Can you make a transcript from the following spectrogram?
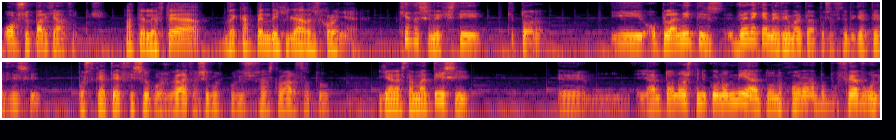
όσο υπάρχει άνθρωπος. Τα τελευταία 15.000 χρόνια. Και θα συνεχιστεί και τώρα. Ο πλανήτης δεν έκανε βήματα προς αυτή την κατεύθυνση, προς την κατεύθυνση όπως γράφει ο Σίμος πολύ σωστά στο άρθρο του, για να σταματήσει, ε, για να τονώσει την οικονομία των χωρών από που φεύγουν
